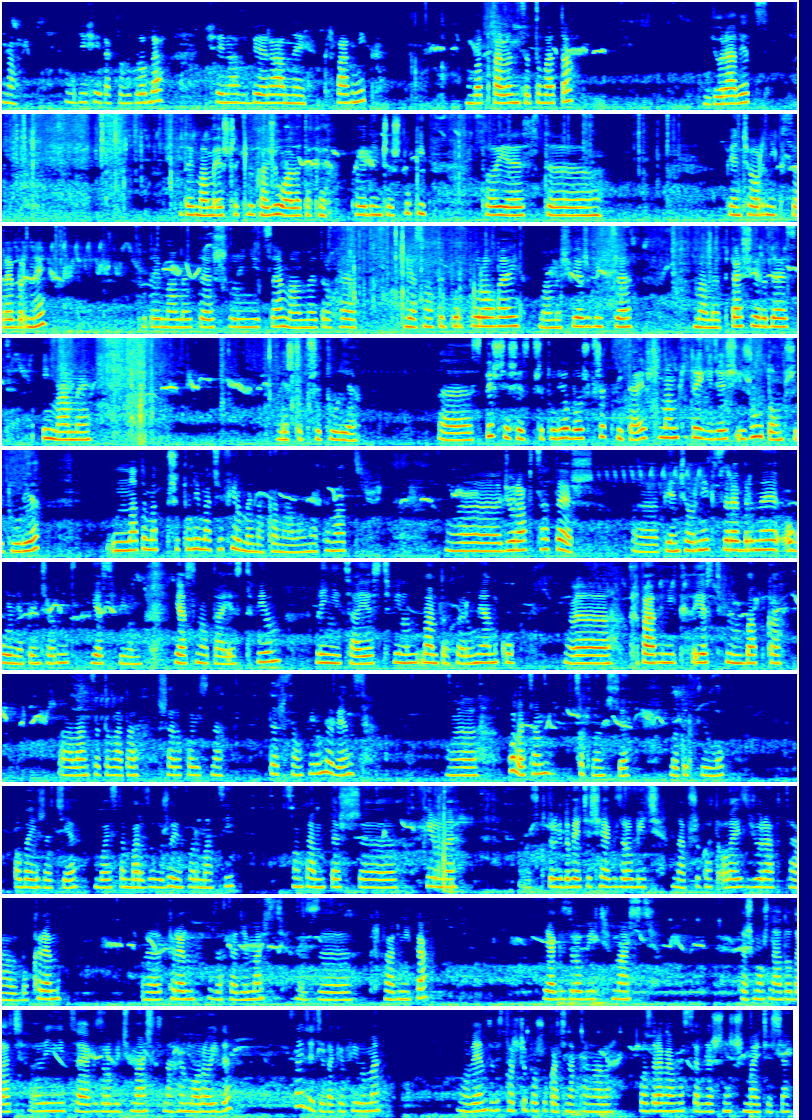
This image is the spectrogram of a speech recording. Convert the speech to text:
No, dzisiaj tak to wygląda. Dzisiaj nazbierany krwawnik, babka lancetowata, dziurawiec. Tutaj mamy jeszcze kilka ziół, ale takie pojedyncze sztuki. To jest e, pięciornik srebrny. Tutaj mamy też linicę, mamy trochę jasnoty purpurowej, mamy świeżbicę, mamy ptasi rdest i mamy jeszcze przytulię. E, spieszcie się z przytulią, bo już przekwita. Jeszcze mam tutaj gdzieś i żółtą przytulię. Na temat przytuli macie filmy na kanale. Na temat e, dziurawca też. E, pięciornik srebrny, ogólnie pięciornik jest film. Jasnota jest film. Linica jest film. Mam trochę rumianku. E, krwawnik jest film. Babka lancetowata szerokolistna też są filmy, więc e, polecam cofnąć się do tych filmów, obejrzeć je, bo jest tam bardzo dużo informacji. Są tam też e, filmy, z których dowiecie się, jak zrobić na przykład olej z dziurawca albo krem. Krem w zasadzie maść z krwawnika. Jak zrobić maść też można dodać linicę, jak zrobić maść na hemoroidy. Znajdziecie takie filmy. No więc wystarczy poszukać na kanale. Pozdrawiam Was serdecznie, trzymajcie się.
